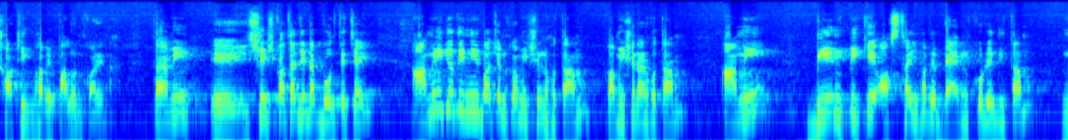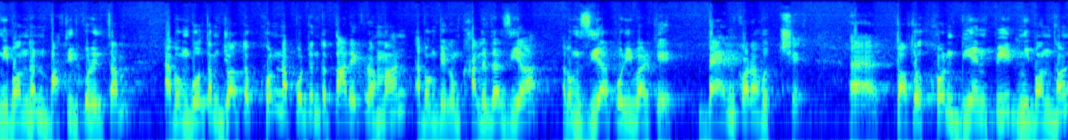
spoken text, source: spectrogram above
সঠিকভাবে পালন করে না। তাই আমি শেষ কথা যেটা বলতে চাই, আমি যদি নির্বাচন কমিশন হতাম, কমিশনার হতাম, আমি বিএনপিকে অস্থায়ীভাবে ব্যান করে দিতাম, নিবন্ধন বাতিল করে দিতাম এবং বলতাম যতক্ষণ না পর্যন্ত তারেক রহমান এবং বেগম খালেদা জিয়া এবং জিয়া পরিবারকে ব্যান করা হচ্ছে ততক্ষণ বিএনপির নিবন্ধন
